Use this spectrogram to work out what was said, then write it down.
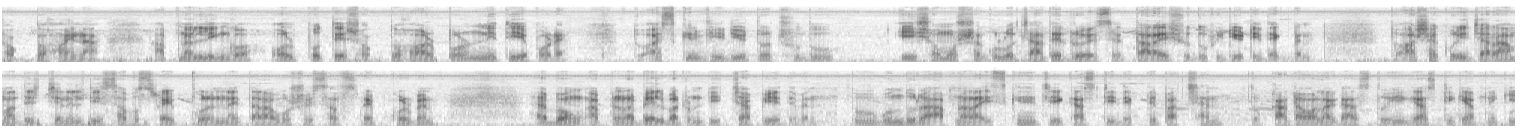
শক্ত হয় না, আপনার লিঙ্গ অল্পতে শক্ত হওয়ার পর নেতিয়ে পড়ে। তো আজকের ভিডিওটা শুধু এই সমস্যাগুলো যাদের রয়েছে, তারাই শুধু ভিডিওটি দেখবেন। তো আশা করি যারা আমাদের চ্যানেলটি সাবস্ক্রাইব করেন নাই, তারা অবশ্যই সাবস্ক্রাইব করবেন এবং আপনারা বেল বাটনটি চাপিয়ে দেবেন। তো বন্ধুরা, আপনারা স্ক্রিনে যে গাছটি দেখতে পাচ্ছেন, তো কাটাওয়ালা গাছ, তো এই গাছটিকে আপনি কি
